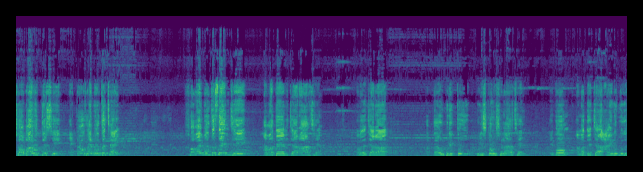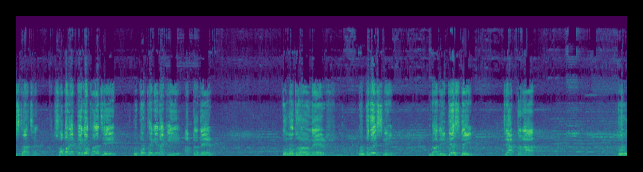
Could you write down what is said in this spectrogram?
সবার উদ্দেশ্যে একটা কথাই বলতে চাই। সবাই বলতেছেন যে আমাদের যারা আছেন, আমাদের যারা আপনার উপযুক্ত পুলিশ কমিশনার আছেন এবং আমাদের যারা আইন উপদেষ্টা আছেন, সবার একটাই কথা যে উপর থেকে নাকি আপনাদের কোনো ধরনের উপদেশ নেই বা নির্দেশ নেই যে আপনারা বড়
